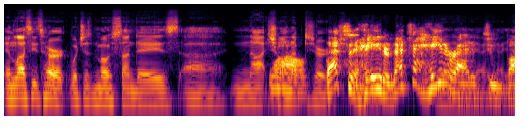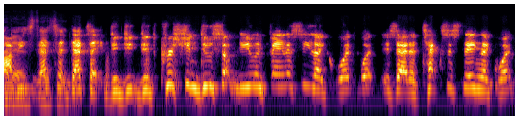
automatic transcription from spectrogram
Unless he's hurt, which is most Sundays, uh, not showing Wow. up to church. That's a hater. That's a hater Yeah, yeah, attitude, yeah, that Bobby. is. that's a That's that's a. Did you did Christian do something to you in fantasy? Like what what is that a Texas thing? Like what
